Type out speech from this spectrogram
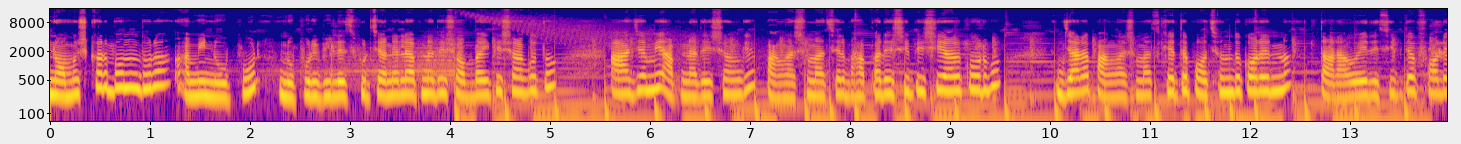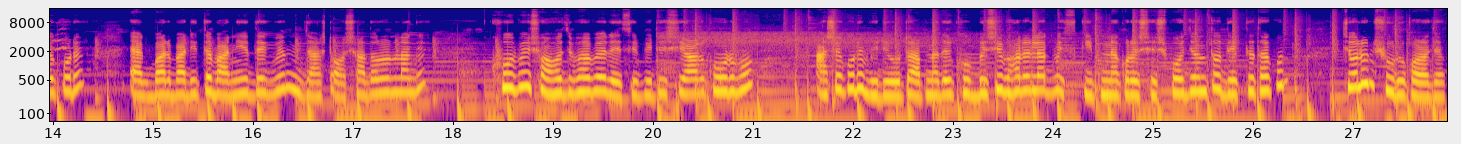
নমস্কার বন্ধুরা, আমি নূপুর নূপুর ভিলেজ ফুড চ্যানেলে আপনাদের সবাইকে স্বাগত। আজ আমি আপনাদের সঙ্গে পাঙাশ মাছের ভাপা রেসিপি শেয়ার করব। যারা পাঙাশ মাছ খেতে পছন্দ করেন না, তারাও এই রেসিপিটা ফলো করে একবার বাড়িতে বানিয়ে দেখবেন জাস্ট অসাধারণ লাগে। খুবই সহজভাবে রেসিপিটি শেয়ার করব। আশা করি ভিডিওটা আপনাদের খুব বেশি ভালো লাগবে। স্কিপ না করে শেষ পর্যন্ত দেখতে থাকুন। চলুন শুরু করা যাক।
